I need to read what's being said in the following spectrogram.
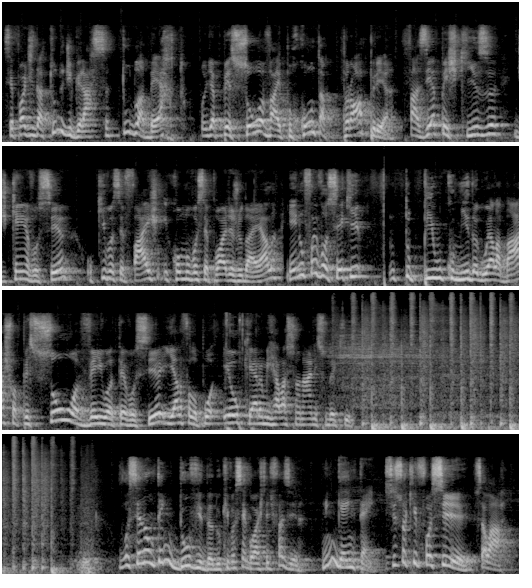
você pode dar tudo de graça, tudo aberto onde a pessoa vai, por conta própria, fazer a pesquisa de quem é você, o que você faz e como você pode ajudar ela. E aí não foi você que entupiu comida goela abaixo, a pessoa veio até você e ela falou: pô, eu quero me relacionar nisso daqui. Você não tem dúvida do que você gosta de fazer. Ninguém tem. Se isso aqui fosse, sei lá,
